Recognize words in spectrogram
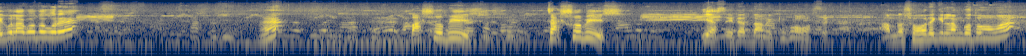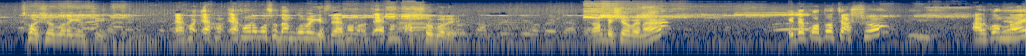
এগুলা কত করে? হ্যাঁ? পাঁচশো বিশ। চারশো বিশ। ইয়াস এটার দাম একটু কম আছে। আমরা শহরে কিনলাম কত মামা? ছয়শো করে কিনছি। এখন এখন এখন অবশ্য দাম কমে গেছে। এখন এখন পাঁচশো করে। দাম বেশি হবে না? এটা কত? চারশো? আর কম নাই?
